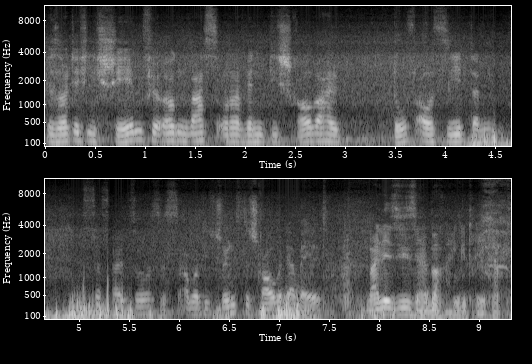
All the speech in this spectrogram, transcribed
ihr sollt euch nicht schämen für irgendwas oder wenn die Schraube halt doof aussieht, dann ist das halt so. Es ist aber die schönste Schraube der Welt. Weil ihr sie selber reingedreht habt.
